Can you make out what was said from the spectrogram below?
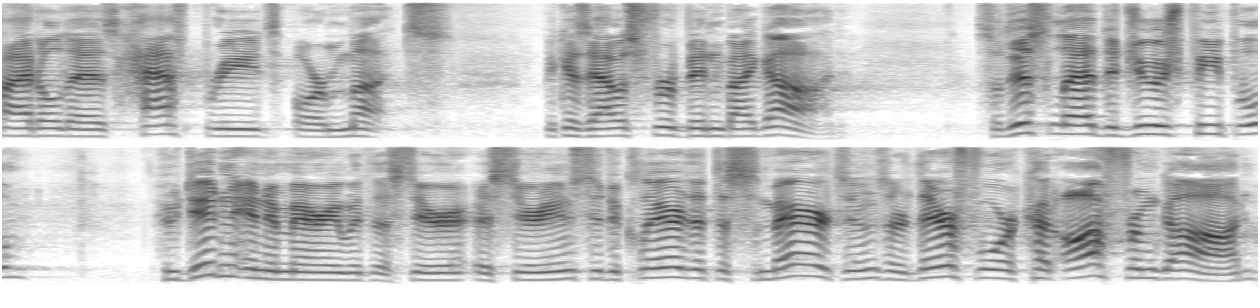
titled as half breeds or mutts because that was forbidden by God. So this led the Jewish people who didn't intermarry with the Assyrians to declare that the Samaritans are therefore cut off from God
